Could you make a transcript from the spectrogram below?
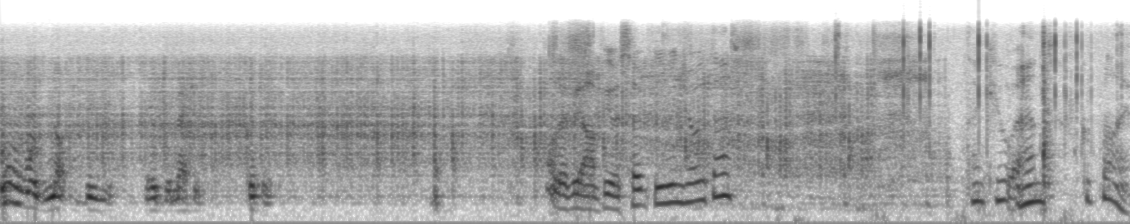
Who would not be a dramatic critic? Well, there we are, viewers. Hopefully you enjoyed that. Thank you and goodbye.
